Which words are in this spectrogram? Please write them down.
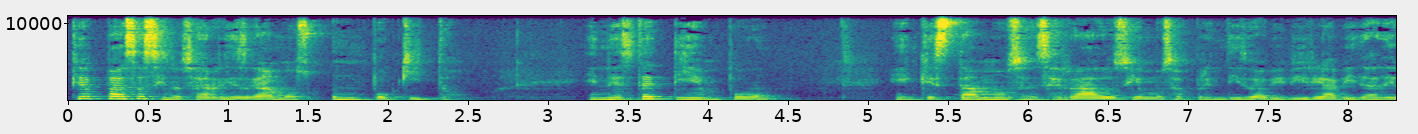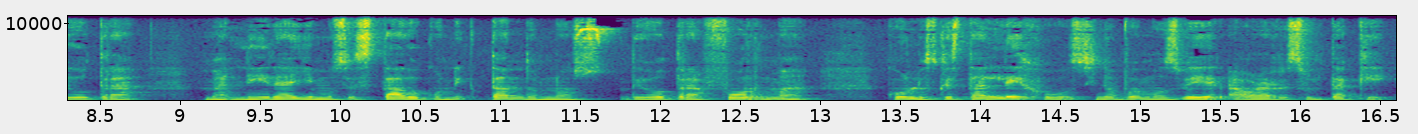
¿qué pasa si nos arriesgamos un poquito? En este tiempo en que estamos encerrados y hemos aprendido a vivir la vida de otra manera y hemos estado conectándonos de otra forma con los que están lejos y no podemos ver, ahora resulta que,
